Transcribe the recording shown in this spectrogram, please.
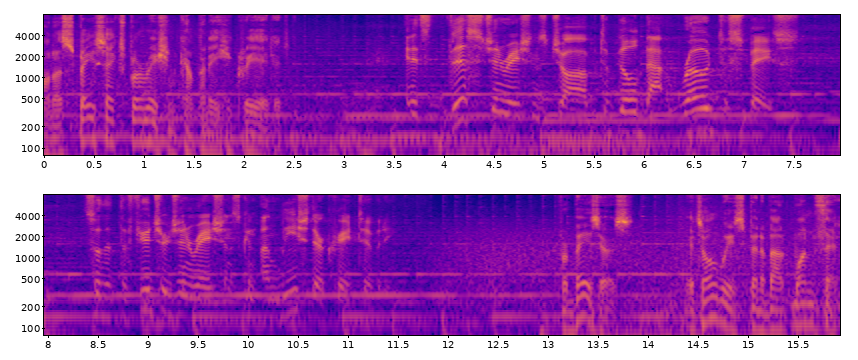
on a space exploration company he created. And it's this generation's job to build that road to space so that the future generations can unleash their creativity. For Bezos, it's always been about one thing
